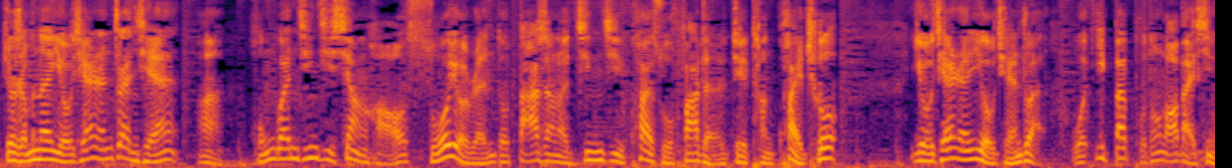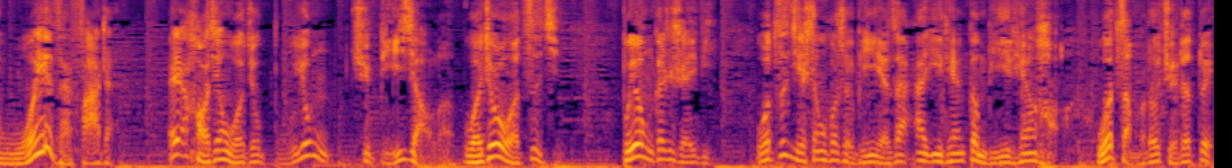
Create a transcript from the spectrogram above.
就什么呢？有钱人赚钱啊，宏观经济向好，所有人都搭上了经济快速发展的这趟快车。有钱人有钱赚，我一般普通老百姓我也在发展，哎，好像我就不用去比较了，我就是我自己。不用跟谁比，我自己生活水平也在按一天更比一天好，我怎么都觉得对。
